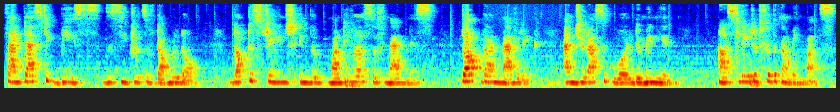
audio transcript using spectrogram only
Fantastic Beasts, The Secrets of Dumbledore, Doctor Strange in the Multiverse of Madness, Top Gun Maverick, and Jurassic World Dominion are slated for the coming months.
